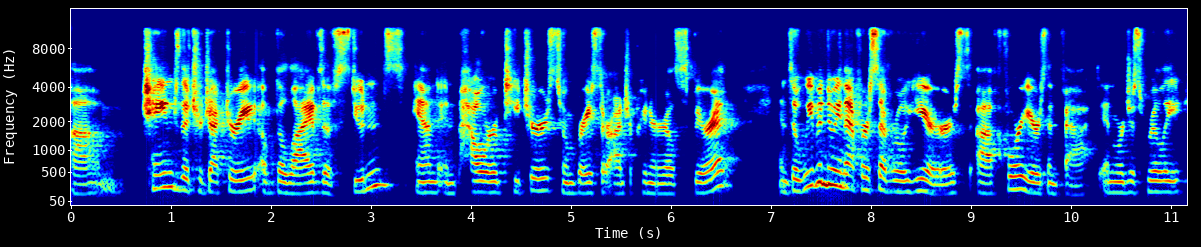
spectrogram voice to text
um, change the trajectory of the lives of students and empower teachers to embrace their entrepreneurial spirit. And so we've been doing that for several years, uh, four years in fact, and we're just really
